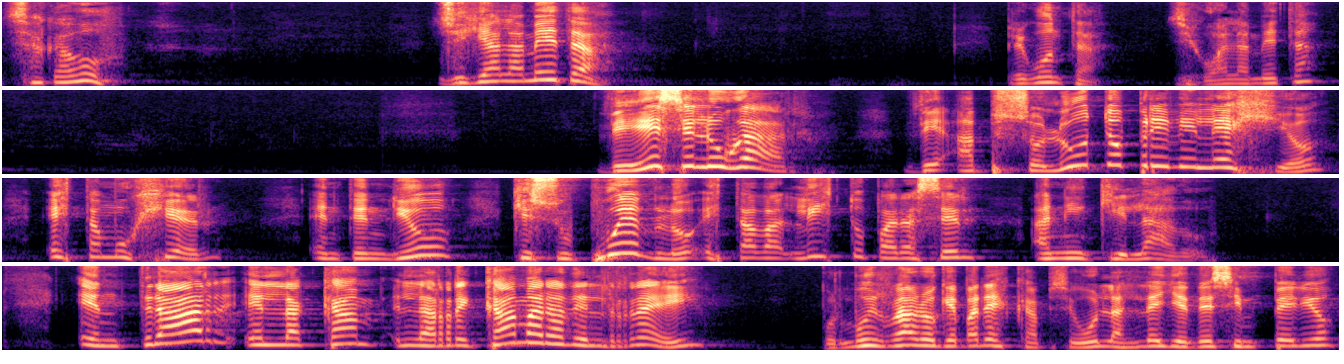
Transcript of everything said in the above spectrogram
Se acabó. Llegué a la meta. Pregunta, ¿llegó a la meta? De ese lugar de absoluto privilegio, esta mujer entendió que su pueblo estaba listo para ser aniquilado. Entrar en la, la recámara del rey, por muy raro que parezca, según las leyes de ese imperio,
